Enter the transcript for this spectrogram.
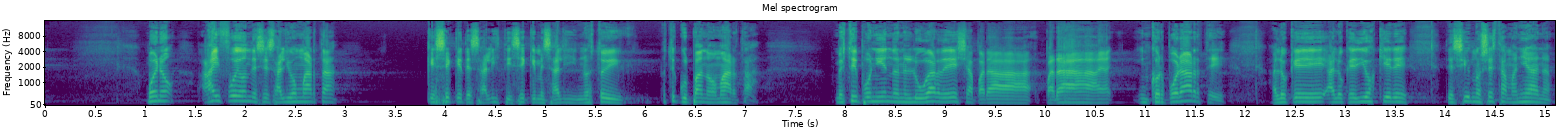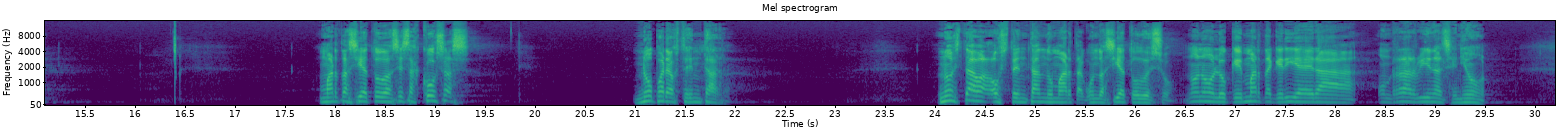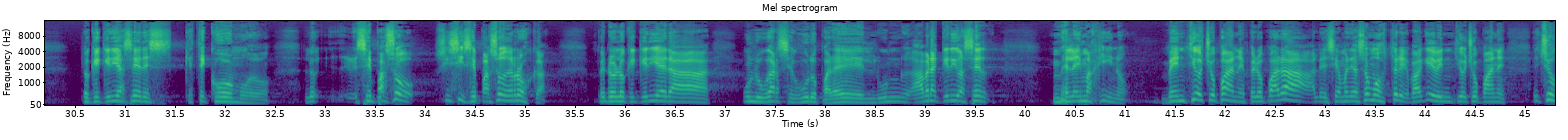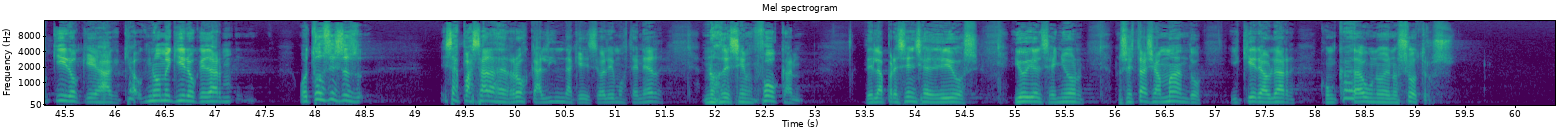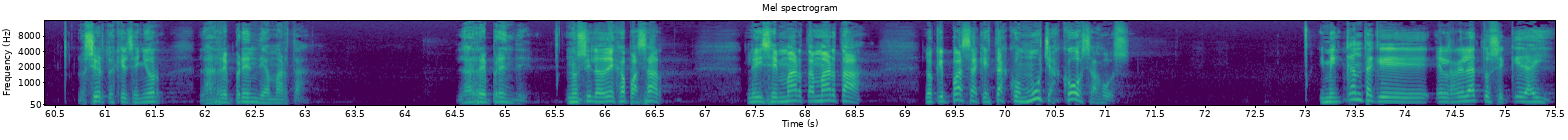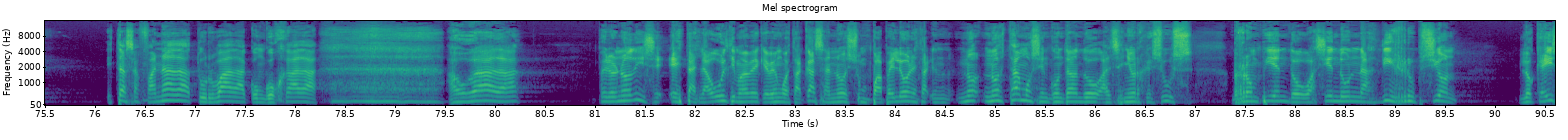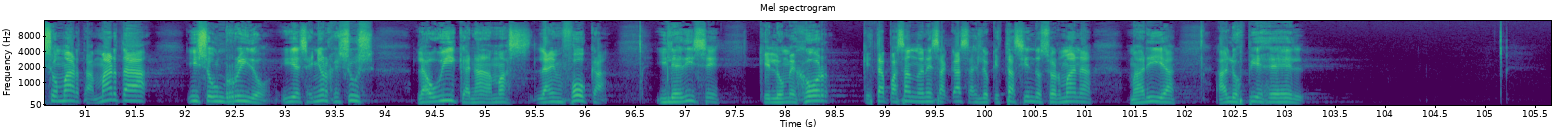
Bueno, ahí fue donde se salió Marta, que sé que te saliste y sé que me salí, no estoy, no estoy culpando a Marta, me estoy poniendo en el lugar de ella para, para incorporarte a lo, que, a lo que Dios quiere decirnos esta mañana. Marta hacía todas esas cosas no para ostentar, No estaba ostentando Marta cuando hacía todo eso. No, no, lo que Marta quería era honrar bien al Señor. Lo que quería hacer es que esté cómodo. Se pasó, sí, sí, se pasó de rosca, pero lo que quería era un lugar seguro para él. habrá querido hacer, me la imagino, 28 panes, pero pará, le decía María, somos tres, ¿para qué 28 panes? Yo quiero que, no me quiero quedar... O esas pasadas de rosca linda que solemos tener nos desenfocan de la presencia de Dios. Y hoy el Señor nos está llamando y quiere hablar con cada uno de nosotros. Lo cierto es que el Señor la reprende a Marta. La reprende. No se la deja pasar. Le dice, Marta, Marta, lo que pasa es que estás con muchas cosas vos. Y me encanta que el relato se queda ahí. Estás afanada, turbada, congojada, ahogada, pero no dice, esta es la última vez que vengo a esta casa, no es un papelón. No, no estamos encontrando al Señor Jesús rompiendo o haciendo una disrupción. Lo que hizo Marta. Marta hizo un ruido y el Señor Jesús la ubica nada más, la enfoca y le dice que lo mejor que está pasando en esa casa es lo que está haciendo su hermana María a los pies de él.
